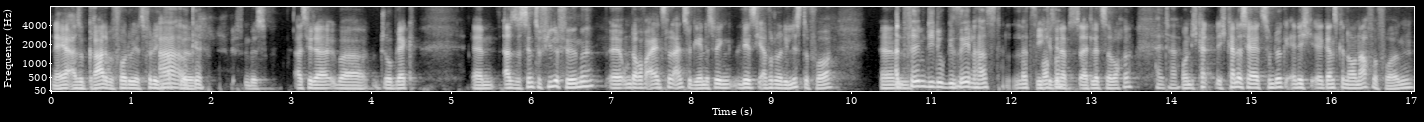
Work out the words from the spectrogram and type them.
Naja, also gerade bevor du jetzt völlig Ah, okay. abgeschliffen bist, als wir da über Joe Black. Ähm, also es sind zu viele Filme, äh, um darauf einzeln einzugehen. Deswegen lese ich einfach nur die Liste vor, an ähm, Filmen, die du gesehen hast, letzte die ich Woche. gesehen habe seit letzter Woche. Alter. Und ich kann, ich kann das ja jetzt zum Glück endlich äh, ganz genau nachverfolgen,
